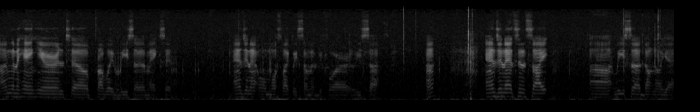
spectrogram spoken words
I'm gonna hang here until probably Lisa makes it. Anjanette will most likely summit before Lisa. Huh? Anjanette's in sight. Uh, Lisa, don't know yet.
